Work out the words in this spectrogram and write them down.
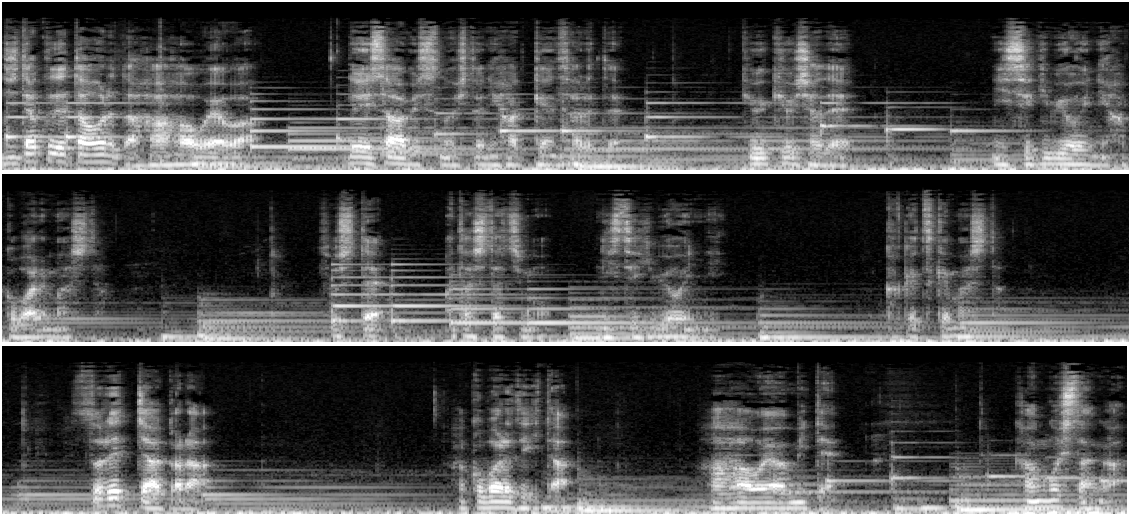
自宅で倒れた母親はデイサービスの人に発見されて救急車で日赤病院に運ばれました。そして私たちも日赤病院に駆けつけました。ストレッチャーから運ばれてきた母親を見て看護師さんが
